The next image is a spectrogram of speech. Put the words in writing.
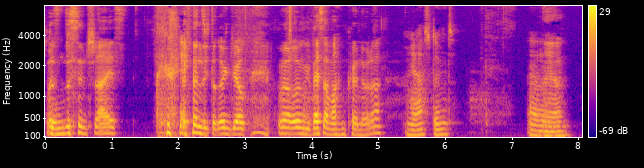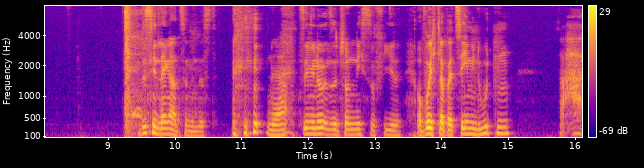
Was ist das für ein Scheiß? Dass man sich doch irgendwie auch immer irgendwie besser machen können, oder? Ja, stimmt. Ähm, naja. Ein bisschen länger zumindest. ja. Zehn Minuten sind schon nicht so viel. Obwohl ich glaube, bei zehn Minuten. Ah,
